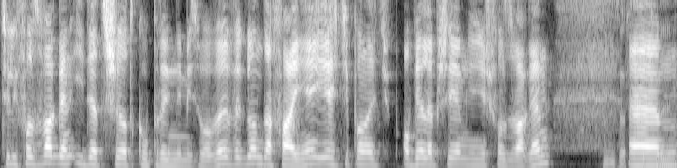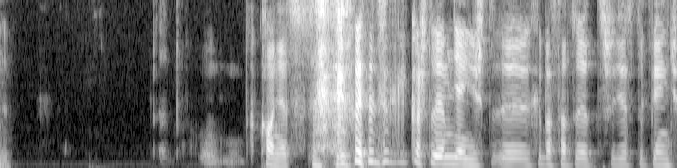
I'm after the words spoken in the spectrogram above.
czyli Volkswagen ID3 od Cupry, innymi słowy. Wygląda fajnie, jeździ ponoć o wiele przyjemniej niż Volkswagen. Em, Koniec. Kosztuje mniej niż, y, chyba startuje od 35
